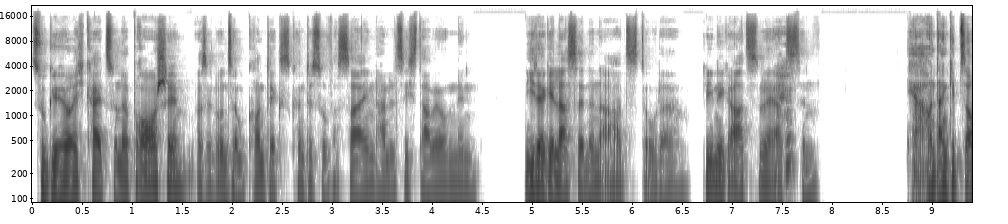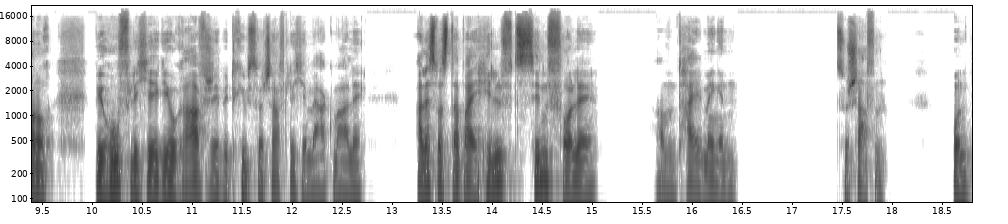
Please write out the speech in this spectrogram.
Zugehörigkeit zu einer Branche. Also in unserem Kontext könnte sowas sein, handelt es sich dabei um einen niedergelassenen Arzt oder Klinikarzt oder mhm. Ärztin. Ja, und dann gibt es auch noch berufliche, geografische, betriebswirtschaftliche Merkmale. Alles, was dabei hilft, sinnvolle ähm, Teilmengen zu schaffen. Und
